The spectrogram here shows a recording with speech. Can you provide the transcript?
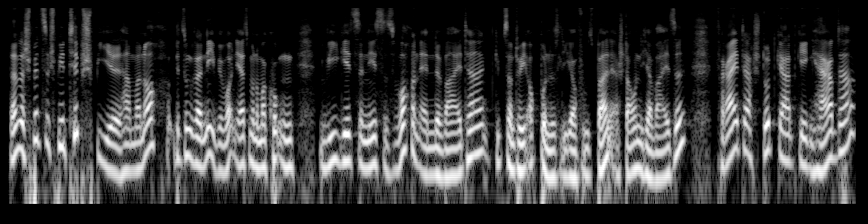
Dann das Spitzenspiel Tippspiel haben wir noch, beziehungsweise nee, wir wollten ja erstmal nochmal gucken, wie geht es denn nächstes Wochenende weiter. Gibt es natürlich auch Bundesliga-Fußball, erstaunlicherweise. Freitag Stuttgart gegen Hertha.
